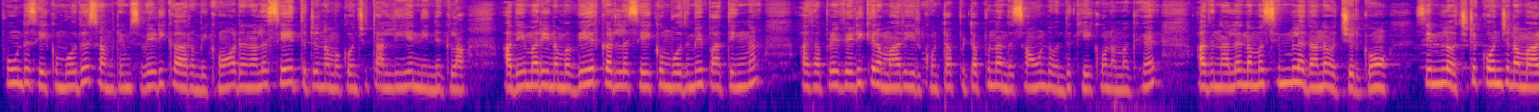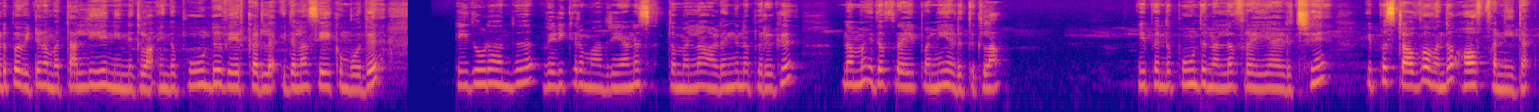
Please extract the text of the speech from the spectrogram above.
பூண்டு சேர்க்கும்போது சம்டைம்ஸ் வெடிக்க ஆரம்பிக்கும். அதனால் சேர்த்துட்டு நம்ம கொஞ்சம் தள்ளியே நின்றுக்கலாம் அதே மாதிரி நம்ம வேர்க்கடலை சேர்க்கும் போதுமே பார்த்திங்கன்னா அது அப்படியே வெடிக்கிற மாதிரி இருக்கும். டப்பு டப்புன்னு அந்த சவுண்டு வந்து கேட்கும் நமக்கு. அதனால நம்ம சிம்மில் தானே வச்சுருக்கோம். சிம்மில் வச்சுட்டு கொஞ்சம் நம்ம அடுப்பை விட்டு நம்ம தள்ளியே நின்றுக்கலாம் இந்த பூண்டு வேர்க்கடலை இதெல்லாம் சேர்க்கும்போது இதோட அந்த வெடிக்கிற மாதிரியான சத்தமெல்லாம் அடங்கின பிறகு நம்ம இதை ஃப்ரை பண்ணி எடுத்துக்கலாம். இப்போ இந்த பூண்டு நல்லா ஃப்ரை ஆகிடுச்சு இப்போ ஸ்டவ்வை வந்து ஆஃப் பண்ணிட்டேன்.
